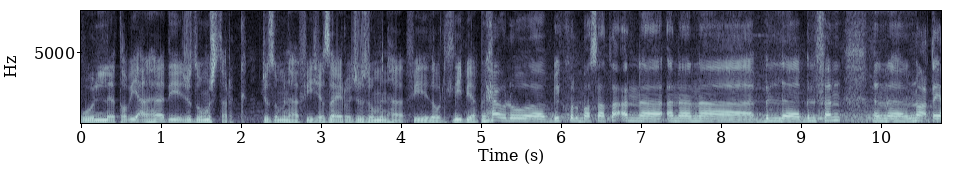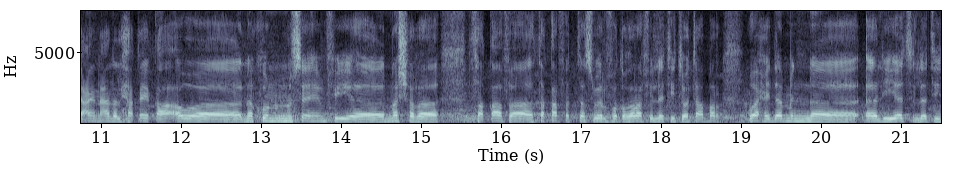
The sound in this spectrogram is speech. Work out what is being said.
والطبيعة هذه جزء مشترك. جزء منها في الجزائر وجزء منها في دولة ليبيا. نحاول بكل بساطة أن أننا بالفن نعطي عين على الحقيقة أو نكون نساهم في نشر ثقافة ثقافة التصوير الفوتوغرافي التي تعتبر واحدة من آليات التي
